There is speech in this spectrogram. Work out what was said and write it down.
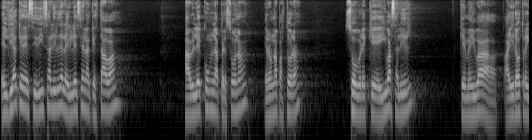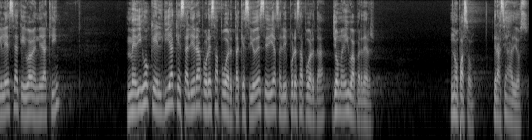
El día que decidí salir de la iglesia en la que estaba, hablé con la persona, era una pastora, sobre que iba a salir que me iba a ir a otra iglesia, que iba a venir aquí, me dijo que el día que saliera por esa puerta, que si yo decidía salir por esa puerta, yo me iba a perder. No pasó, gracias a Dios.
